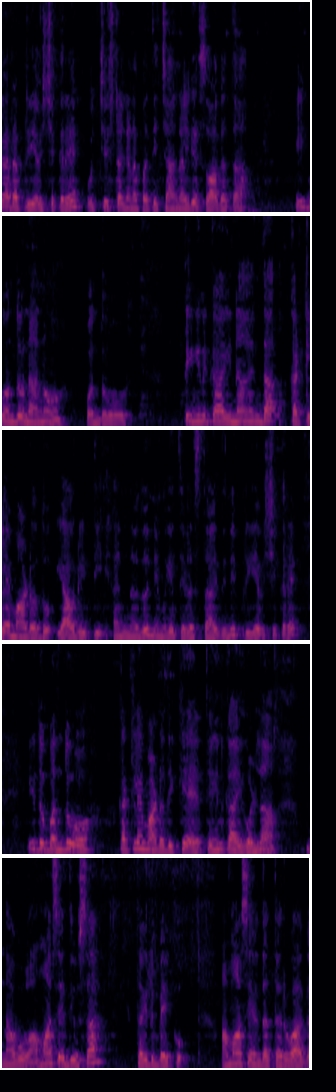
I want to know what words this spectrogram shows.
ನಮಸ್ಕಾರ ಪ್ರಿಯ ವೀಕ್ಷಕರೇ, ಉಚ್ಚಿಷ್ಟ ಗಣಪತಿ ಚಾನಲ್ಗೆ ಸ್ವಾಗತ. ಈಗೊಂದು ನಾನು ಒಂದು ತೆಂಗಿನಕಾಯಿನಿಂದ ಕಟ್ಲೆ ಮಾಡೋದು ಯಾವ ರೀತಿ ಅನ್ನೋದು ನಿಮಗೆ ತಿಳಿಸ್ತಾ ಇದ್ದೀನಿ ಪ್ರಿಯ ವೀಕ್ಷಕರೇ. ಇದು ಬಂದು ಕಟ್ಲೆ ಮಾಡೋದಕ್ಕೆ ತೆಂಗಿನಕಾಯಿಗಳನ್ನ ನಾವು ಅಮಾಸೆ ದಿವಸ ತೆಗಿಬೇಕು ಅಮಾಸೆಯಿಂದ ತರುವಾಗ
